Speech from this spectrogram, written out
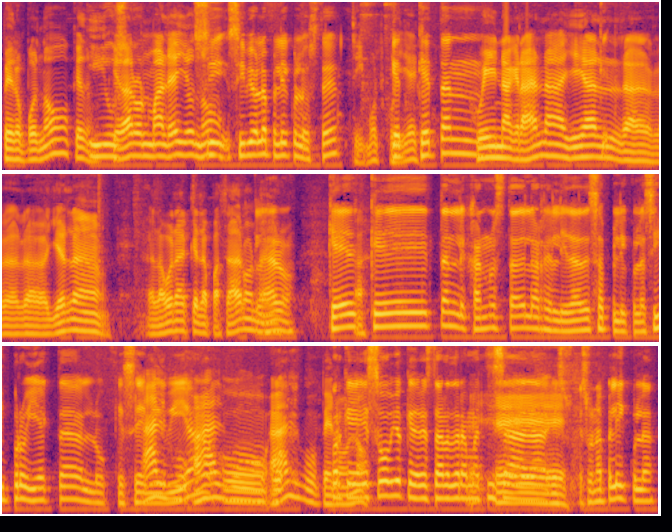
pero pues no, que, ¿Y us- quedaron mal ellos, ¿no? Sí, sí vio la película usted. Sí, pues, fui, ¿Qué, qué tan...? fui en la grana, allí a la, a la, a la hora que la pasaron. ¿no? Claro. ¿Qué, Ah. ¿Qué tan lejano está de la realidad de esa película? ¿Sí proyecta lo que se Algo, vivía? algo, o- algo, pero Porque no. es obvio que debe estar dramatizada, Eh, es, es una película,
